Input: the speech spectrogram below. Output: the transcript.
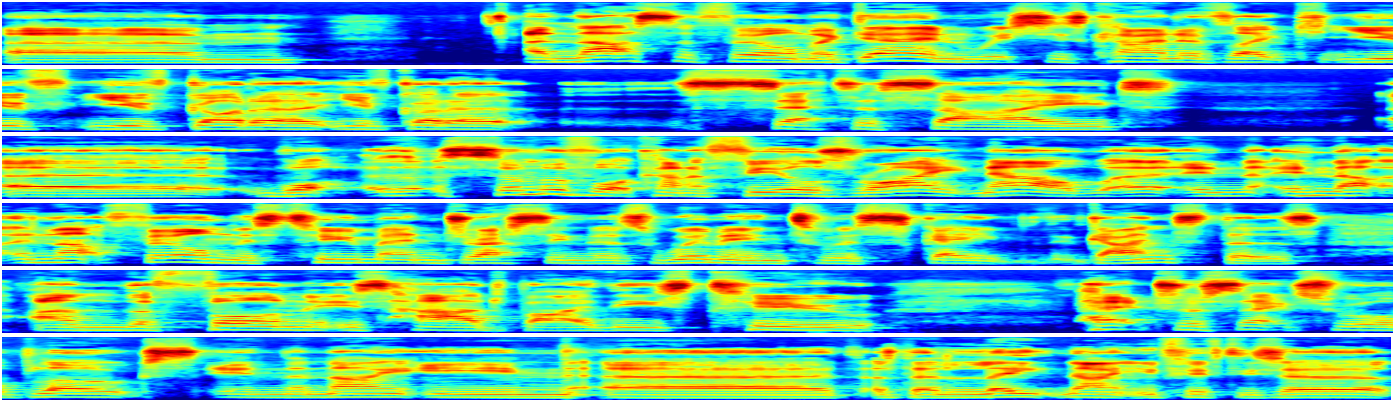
Um, and that's a film again, which is kind of like you've you've got to you've got to set aside uh, what some of what kind of feels right now Uh, in in that in that film. There's two men dressing as women to escape the gangsters, and the fun is had by these two heterosexual blokes in the nineteen uh, the late 1950s, uh,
